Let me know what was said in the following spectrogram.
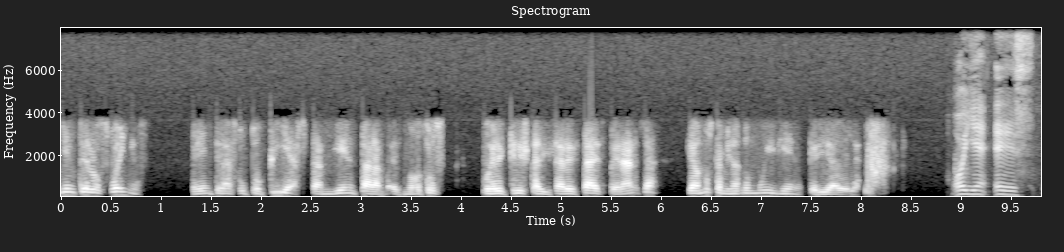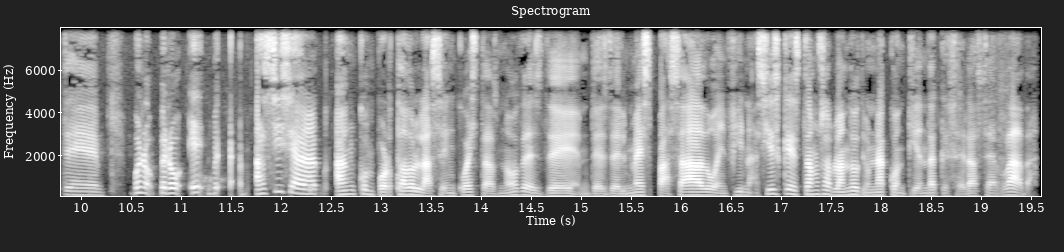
y entre los sueños, entre las utopías también para nosotros poder cristalizar esta esperanza que vamos caminando muy bien, querida Adela. Oye, este, bueno, pero eh, así se han comportado las encuestas, ¿no? Desde, desde el mes pasado, en fin, así es que estamos hablando de una contienda que será cerrada.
